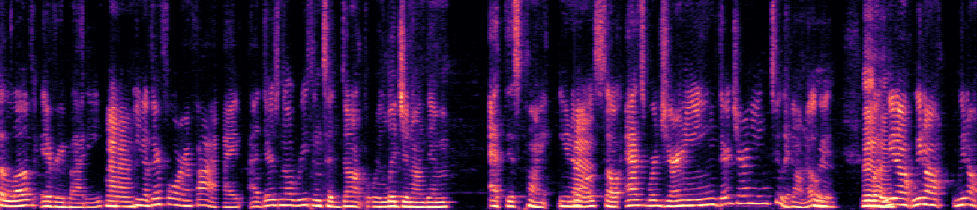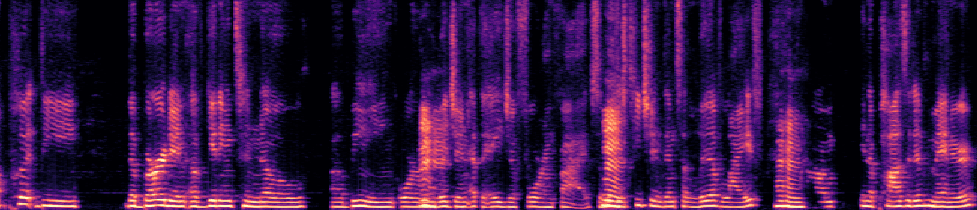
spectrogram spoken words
to love everybody. Mm-hmm. You know, they're four and five. I, there's no reason to dump religion on them at this point. You know, mm-hmm. so as we're journeying, they're journeying too. They don't know it, but mm-hmm. we don't we don't we don't put the the burden of getting to know a being or mm-hmm. religion at the age of four and five. So we're just teaching them to live life mm-hmm. um, in a positive manner,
